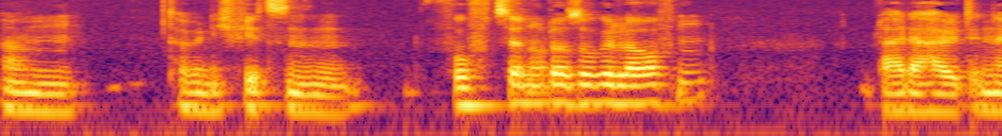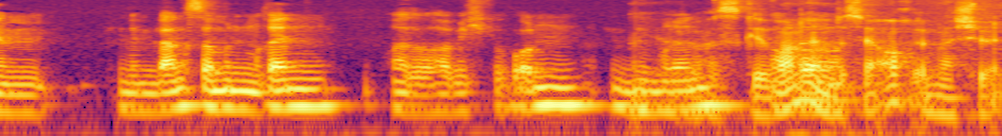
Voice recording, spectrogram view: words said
Ähm, da bin ich 14, 15 oder so gelaufen. Leider halt in einem, in einem langsamen Rennen. Also habe ich gewonnen in dem Ja, Rennen. du hast gewonnen, Aber- das ist ja auch immer schön.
